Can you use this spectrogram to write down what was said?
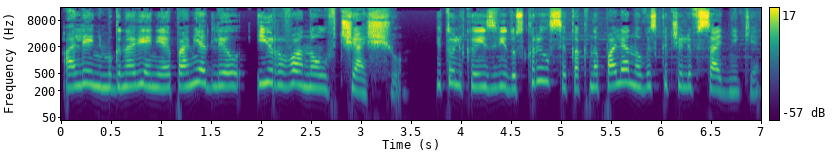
Олень мгновение помедлил и рванул в чащу. И только из виду скрылся, как на поляну выскочили всадники.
